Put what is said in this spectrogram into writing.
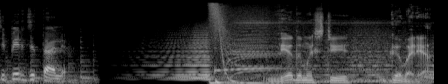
Теперь детали. Ведомости говорят.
